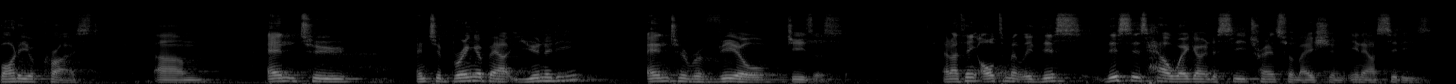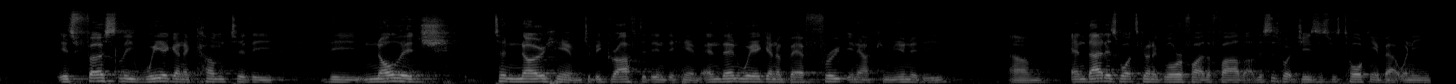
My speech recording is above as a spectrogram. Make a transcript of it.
body of Christ. Um, and, to, and to bring about unity and to reveal Jesus. And I think ultimately this, this is how we're going to see transformation in our cities. Is firstly, we are going to come to the, the knowledge to know Him, to be grafted into Him. And then we're going to bear fruit in our community um, and that is what's going to glorify the Father. This is what Jesus was talking about when he,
